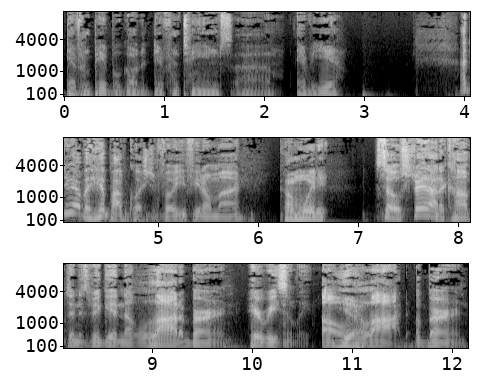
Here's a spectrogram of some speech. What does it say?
different people go to different teams uh, every year. I do have a hip hop question for you, if you don't mind. Come with it. So straight out of Compton has been getting a lot of burn here recently. A Yeah. lot of burn.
